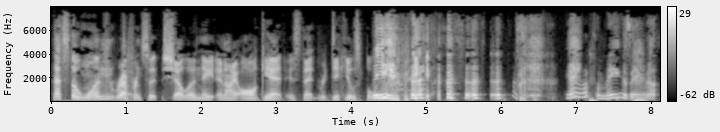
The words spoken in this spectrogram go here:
That's the one reference that Shella, Nate, and I all get is that ridiculous balloon movie. Yeah. yeah, that's amazing. That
